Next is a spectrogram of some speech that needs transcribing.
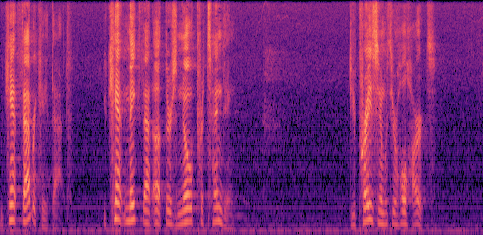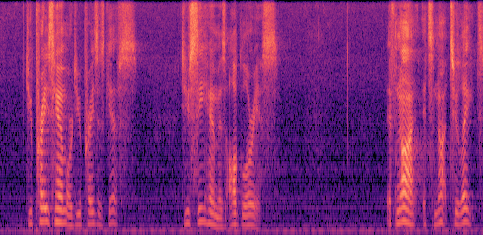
We can't fabricate that. You can't make that up. There's no pretending. Do you praise Him with your whole heart? Do you praise Him or do you praise His gifts? Do you see Him as all glorious? If not, it's not too late.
